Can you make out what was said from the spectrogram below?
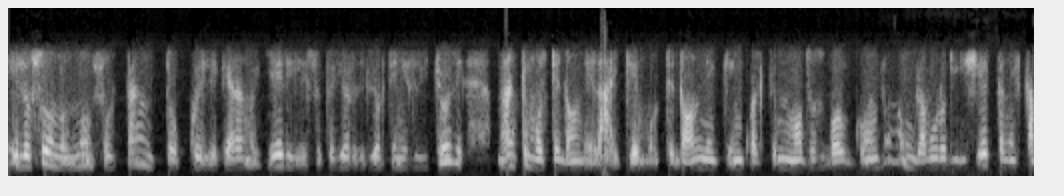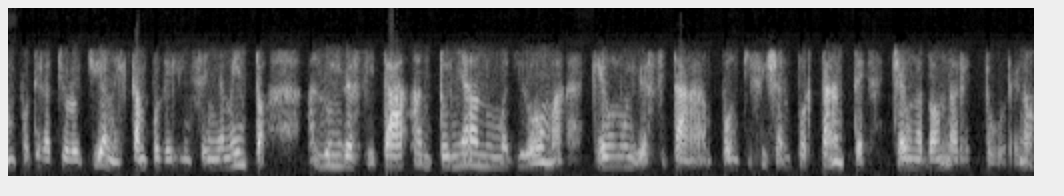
e lo sono non soltanto quelle che erano ieri le superiori degli ordini religiosi, ma anche molte donne laiche, molte donne che in qualche modo svolgono un lavoro di ricerca nel campo della teologia, nel campo dell'insegnamento all'Università Antonianum di Roma, che è un'università pontificia importante, c'è una donna rettore. No?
